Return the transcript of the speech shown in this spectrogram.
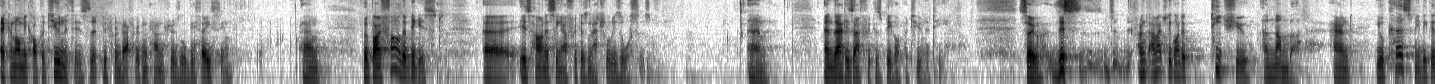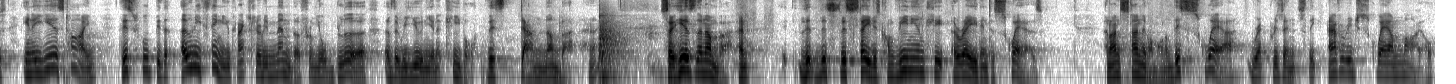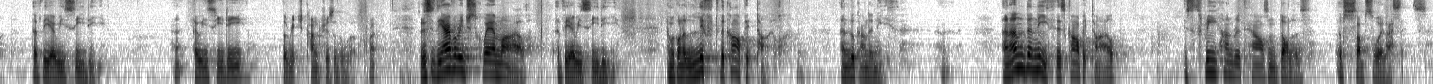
economic opportunities that different African countries will be facing. Um, but by far the biggest uh, is harnessing Africa's natural resources. Um, and that is Africa's big opportunity. So this, I'm, actually going to teach you a number, and you'll curse me because in a year's time, this will be the only thing you can actually remember from your blur of the reunion at Keble, this damn number. Right? So here's the number, and th this, this stage is conveniently arrayed into squares, and I'm standing on one, and this square represents the average square mile of the OECD. OECD, the rich countries of the world, right? So this is the average square mile of the OECD. And we're going to lift the carpet tile and look underneath. And underneath this carpet tile, is $300,000 of subsoil assets.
